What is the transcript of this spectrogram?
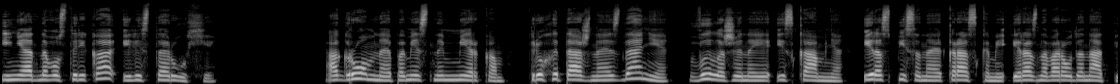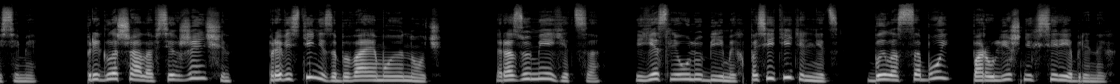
и ни одного старика или старухи. Огромное по местным меркам трехэтажное здание выложенное из камня и расписанное красками и разного рода надписями, приглашала всех женщин провести незабываемую ночь. Разумеется, если у любимых посетительниц было с собой пару лишних серебряных.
